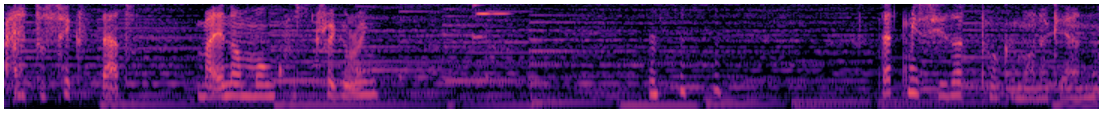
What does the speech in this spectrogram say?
I had to fix that My inner monk was triggering. Let me see that Pokemon again.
